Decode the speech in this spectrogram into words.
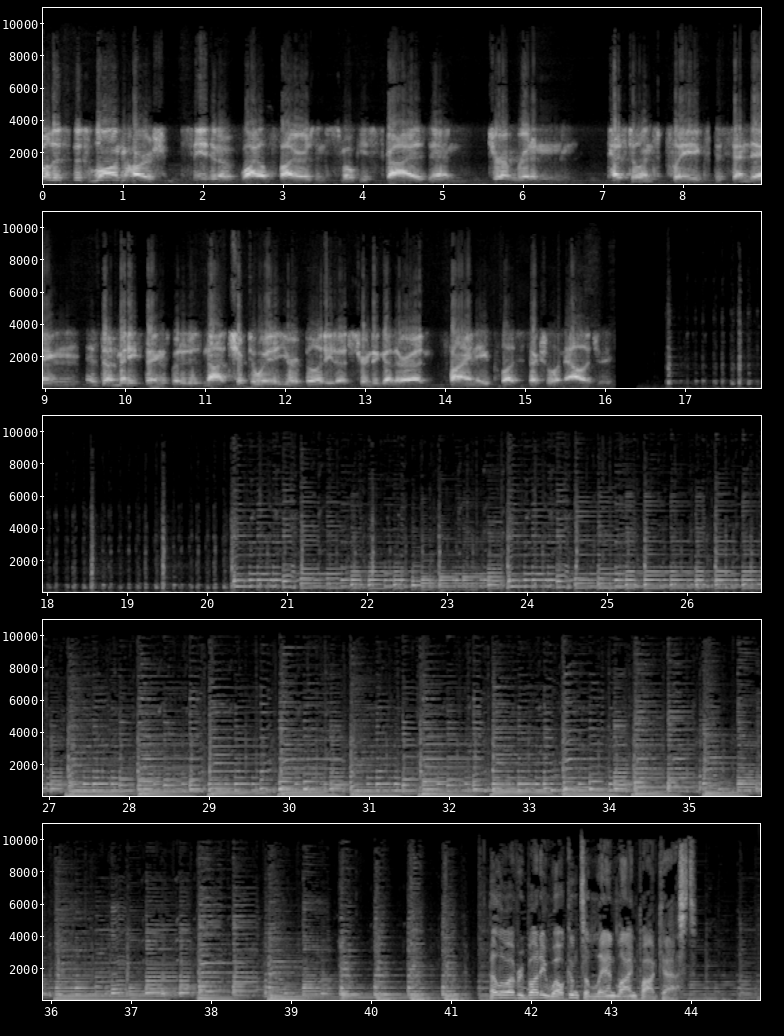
Well, this this long, harsh season of wildfires and smoky skies and germ-ridden pestilence plagues descending has done many things, but it has not chipped away at your ability to string together a fine A plus sexual analogy. Everybody. Welcome to Landline Podcast.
